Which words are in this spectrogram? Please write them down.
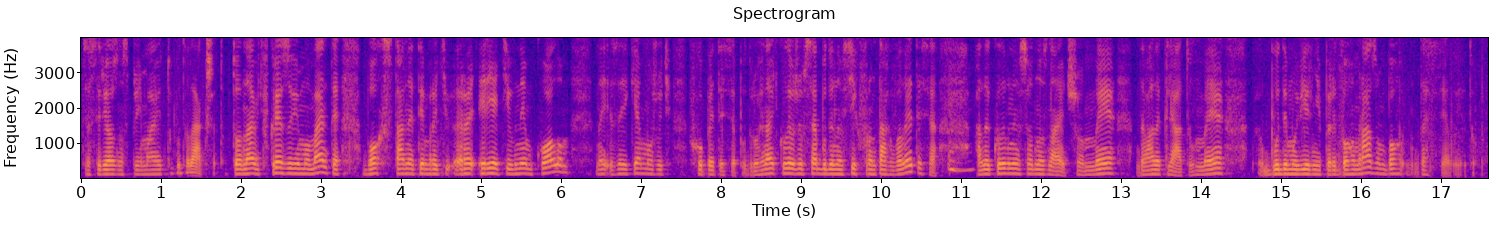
це серйозно сприймають, то буде легше. Тобто навіть в кризові моменти Бог стане тим рятівним колом, за яке можуть вхопитися подруги. Навіть коли вже все буде на всіх фронтах валитися, але коли вони все одно знають, що ми давали клятву, ми будемо вірні перед Богом разом, Бог дасть силу, я думаю.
